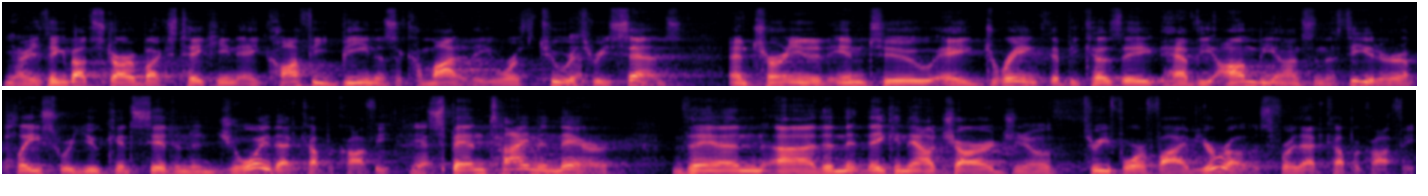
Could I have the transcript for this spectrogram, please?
Yeah. Right, you think about Starbucks taking a coffee bean as a commodity worth two or Yeah. three cents and turning it into a drink that, because they have the ambiance in the theater, a place where you can sit and enjoy that cup of coffee, Yeah. spend time in there, then uh, then they can now charge you know three, four, five euros for that cup of coffee.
